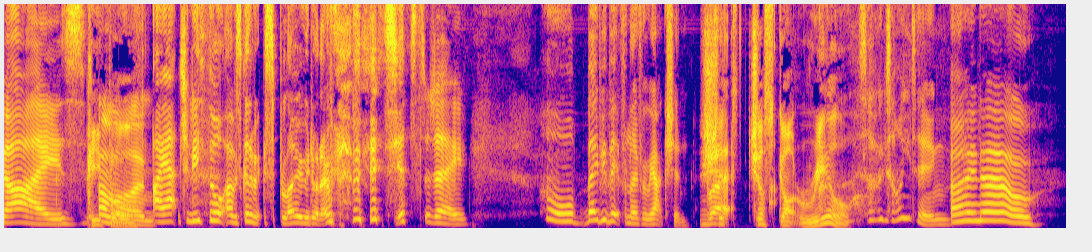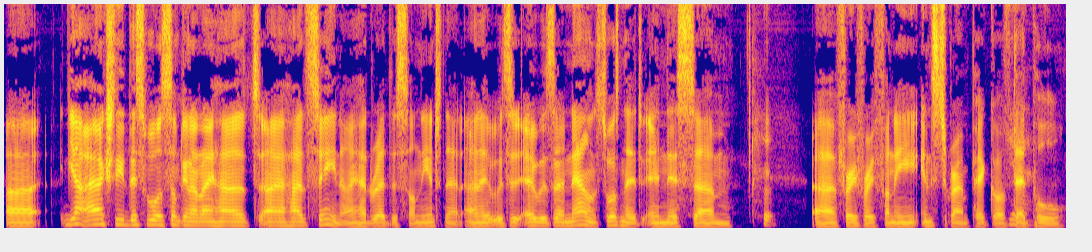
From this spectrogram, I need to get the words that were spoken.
guys. people. come on. I actually thought I was going to explode when I read this yesterday. Oh, maybe a bit of an overreaction, but Shit just got real. so exciting. I know. Uh, yeah, actually, this was something that I had I had seen. I had read this on the internet, and it was it was announced, wasn't it, in this um, uh, very very funny Instagram pic of Yeah. Deadpool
